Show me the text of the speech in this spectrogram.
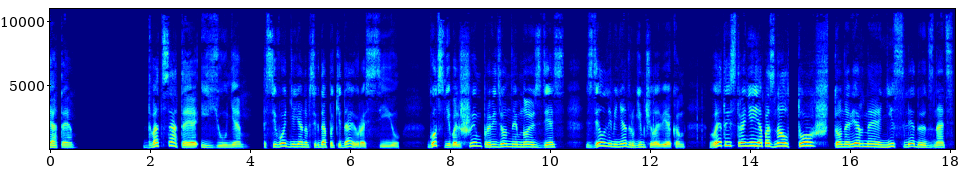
Пятое. 20 июня. Сегодня я навсегда покидаю Россию. Год с небольшим, проведенный мною здесь, сделали меня другим человеком. В этой стране я познал то, что, наверное, не следует знать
